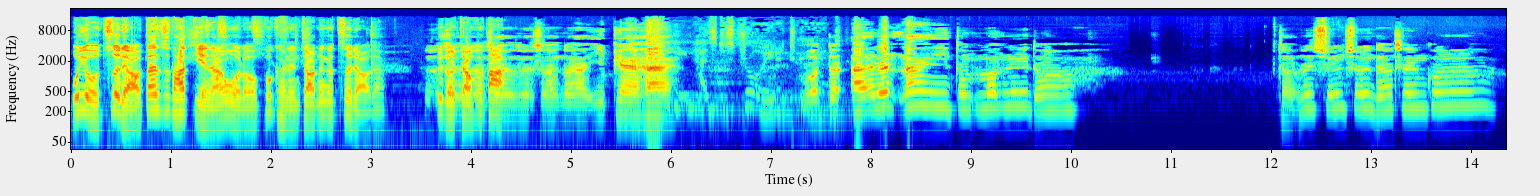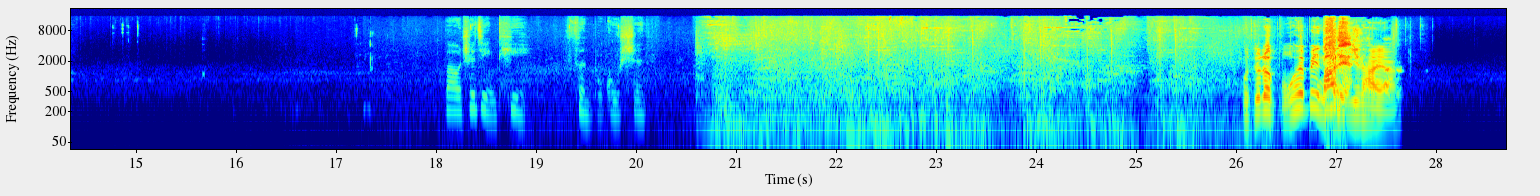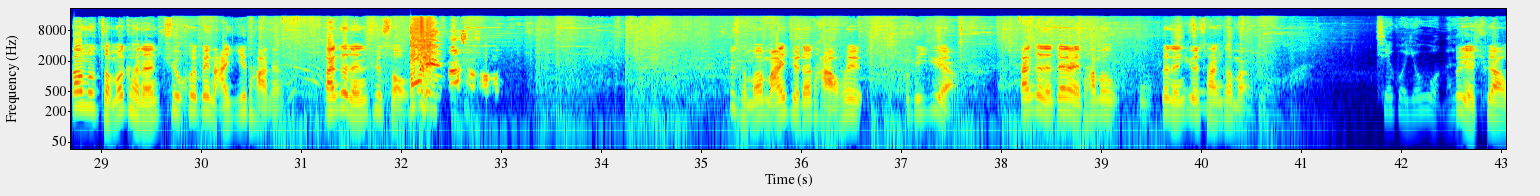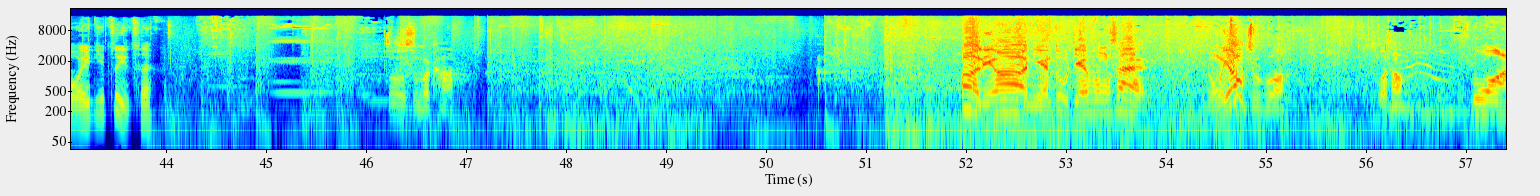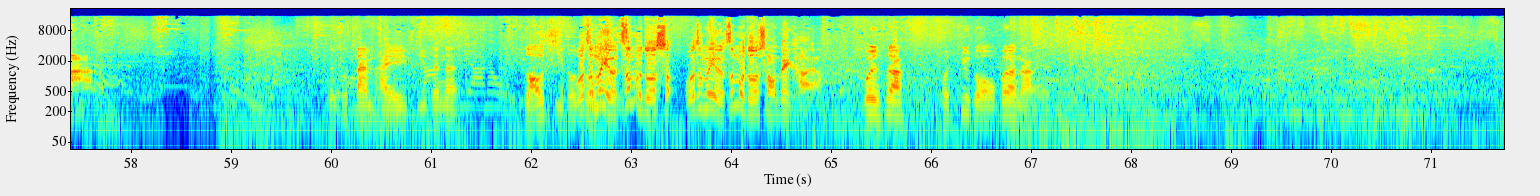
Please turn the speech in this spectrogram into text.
我有治疗，但是他点燃我了，我不可能交那个治疗的，最多交个大。一片海.我的爱人来多么你懂，他们寻知的天光。保持警惕，奋不顾身。我觉得不会被拿击他呀。上路怎么可能去会被拿一塔呢？三个人去守，八点打小超梦，为什么满血的塔会会被越啊？三个人在那里，他们五个人越三个嘛世，界一直在变化结果由我们不也去啊？我 AD 自己吃。这是什么卡？二零二二年度巅峰赛荣耀主播，我操！哇！真是单排 AD，真的老底都。我怎么有这么多双？我怎么有这么多双倍卡呀？我也是啊，我巨多，我不知道哪来的。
